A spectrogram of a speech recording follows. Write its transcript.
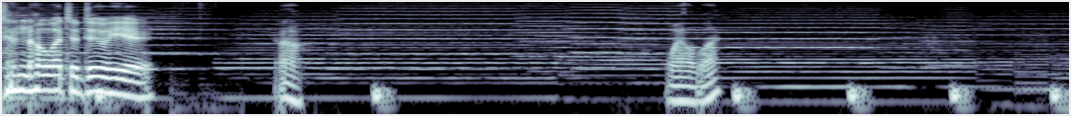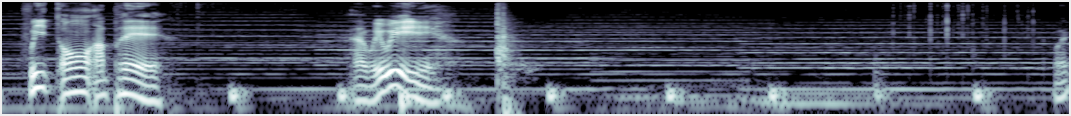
I don't know what to do here. Oh. Well, what? Huit ans après. Ah oui, oui. What?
